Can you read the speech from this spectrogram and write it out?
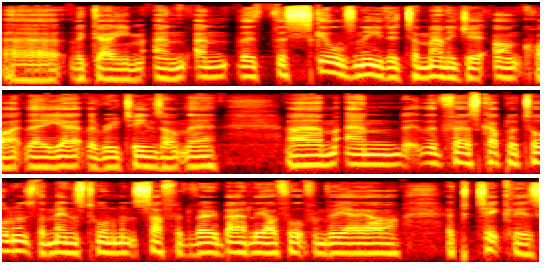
uh, the game and, and the, the skills needed to manage it aren't quite there yet. The routines aren't there. Um, and the first couple of tournaments, the men's tournament suffered very badly, I thought, from VAR, uh, particularly as,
